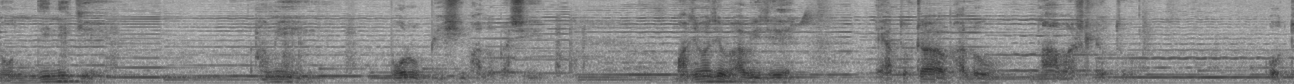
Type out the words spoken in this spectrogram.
নন্দিনীকে আমি বড় বেশি ভালোবাসি। মাঝে মাঝে ভাবি যে এতটা ভালো না বাসলেও তো কত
